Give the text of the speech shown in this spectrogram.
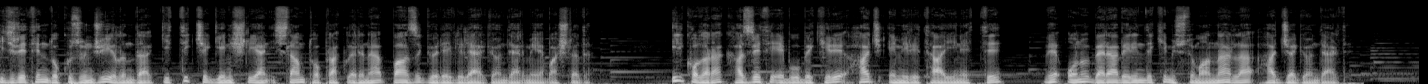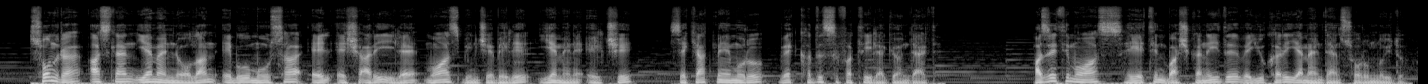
hicretin 9. yılında gittikçe genişleyen İslam topraklarına bazı görevliler göndermeye başladı. İlk olarak Hazreti Ebu Bekir'i hac emiri tayin etti ve onu beraberindeki Müslümanlarla hacca gönderdi. Sonra aslen Yemenli olan Ebu Musa el-Eş'ari ile Muaz bin Cebel'i Yemen'e elçi, zekat memuru ve kadı sıfatıyla gönderdi. Hz. Muaz heyetin başkanıydı ve yukarı Yemen'den sorumluydu.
